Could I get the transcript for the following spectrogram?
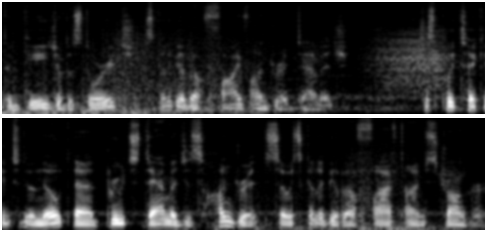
the gauge of the storage is going to be about 500 damage. Just put take into the note that Brute's damage is 100 so it's going to be about 5 times stronger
